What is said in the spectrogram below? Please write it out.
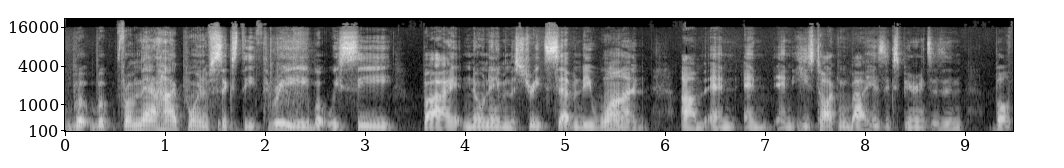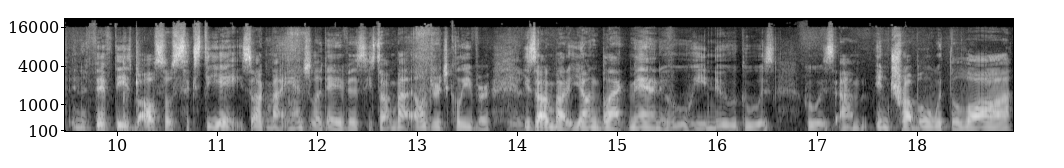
but, but from that high point of 63, what we see by No Name in the Street 71, um, and and and he's talking about his experiences in both in the 50s, but also 68. He's talking about Angela Davis. He's talking about Eldridge Cleaver. He's talking about a young black man who he knew who was who was um, in trouble with the law.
